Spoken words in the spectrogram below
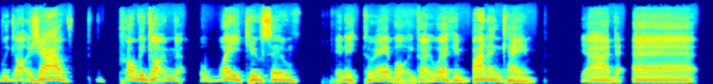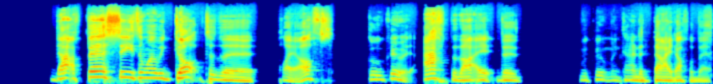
we got João. Probably got him way too soon in his career, but he got it working. Bannan came. You had uh, that first season when we got to the playoffs. Good recruitment. After that, it, the recruitment kind of died off a bit.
